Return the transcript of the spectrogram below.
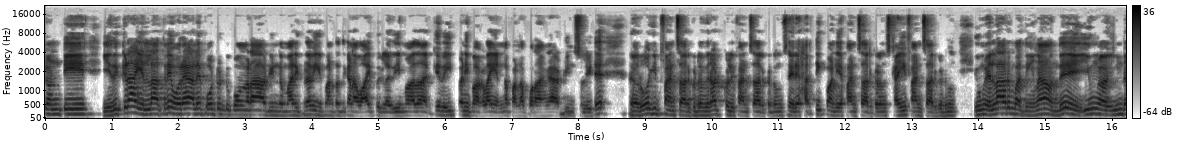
டுவெண்ட்டி எதுக்குடா எல்லாத்துலேயும் ஒரே ஆளே போட்டுட்டு போங்கடா அப்படின்ற மாதிரி கூட இவங்க பண்ணுறதுக்கான வாய்ப்புகள் அதிகமாக தான் இருக்குது வெயிட் பண்ணி பார்க்கலாம் என்ன பண்ண போகிறாங்க அப்படின்னு சொல்லிட்டு ரோஹித் ஃபேன்ஸாக இருக்கட்டும் விராட் கோலி ஃபேன்ஸாக இருக்கட்டும் சரி ஹர்திக் பாண்டியா ஃபேன்ஸாக இருக்கட்டும் ஸ்கை ஃபேன்ஸாக இருக்கட்டும் இவங்க எல்லாரும் பார்த்தீங்கன்னா வந்து இவங்க இந்த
